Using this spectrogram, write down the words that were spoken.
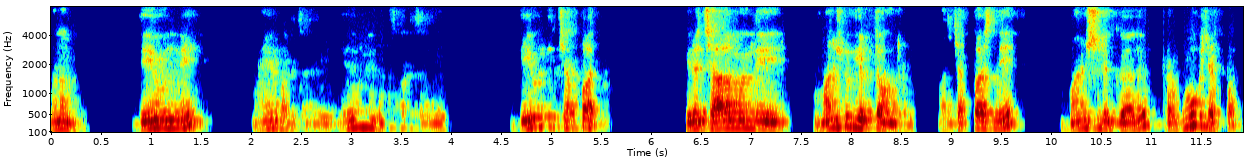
మనం దేవుణ్ణి మయపరచాలి దేవుణ్ణి బలపరచాలి దేవుణ్ణి చెప్పాలి. ఈరోజు చాలా మంది మనుషులు చెప్తా ఉంటారు. మనం చెప్పాల్సింది మనుషులకు కాదు ప్రభువుకు చెప్పాలి.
